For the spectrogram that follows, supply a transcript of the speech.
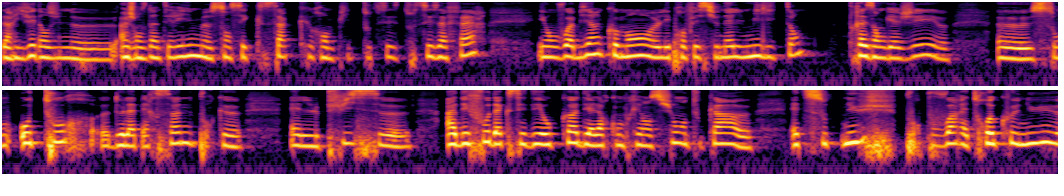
d'arriver dans une agence d'intérim sans ses sacs remplis de toutes ces, toutes ces affaires. Et on voit bien comment les professionnels militants, très engagés, euh, sont autour euh, de la personne pour qu'elle puisse, euh, à défaut d'accéder au code et à leur compréhension, en tout cas, être soutenue pour pouvoir être reconnue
